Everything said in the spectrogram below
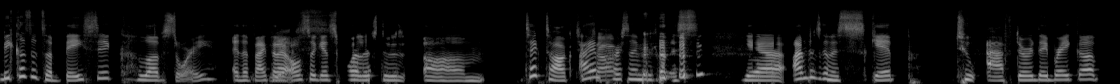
because it's a basic love story, and the fact that I also get spoilers through um TikTok, I am personally just gonna, yeah, I'm just gonna skip to after they break up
